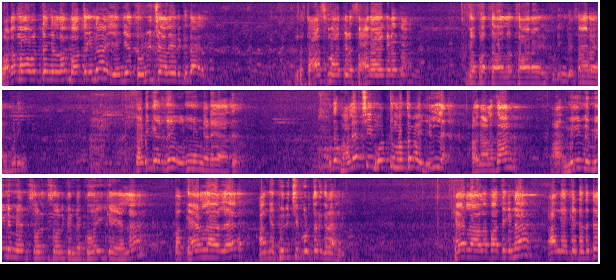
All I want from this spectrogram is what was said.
வட மாவட்டங்கள்லாம் பார்த்தீங்கன்னா எங்கேயா தொழிற்சாலை இருக்குதா? இந்த டாஸ்மாக சாராய கடை தான். இங்கே பார்த்தாலும் சாராயம் குடிங்க சாராயம் குடிங்க. படிக்கிறது ஒன்றும் கிடையாது. இந்த வளர்ச்சி ஒட்டு மொத்தமாக இல்லை. அதனால தான் மீண்டும் மீண்டும் என் சொல் சொல்கின்ற கோரிக்கை எல்லாம் இப்போ கேரளாவில் அங்கே பிரித்து கொடுத்துருக்குறாங்க. கேரளாவில் பார்த்தீங்கன்னா அங்கே கிட்டத்தட்ட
